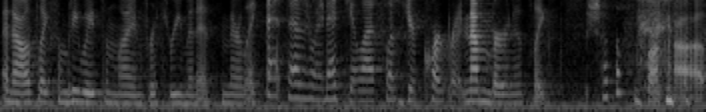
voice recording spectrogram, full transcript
And now it's like somebody waits in line for three minutes and they're like, this is ridiculous. What's your corporate number? And it's like, shut the fuck up.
